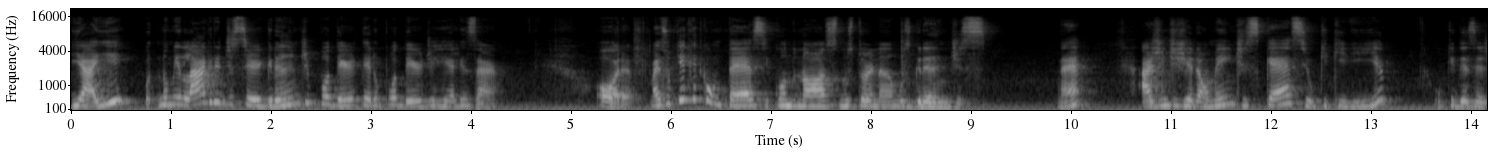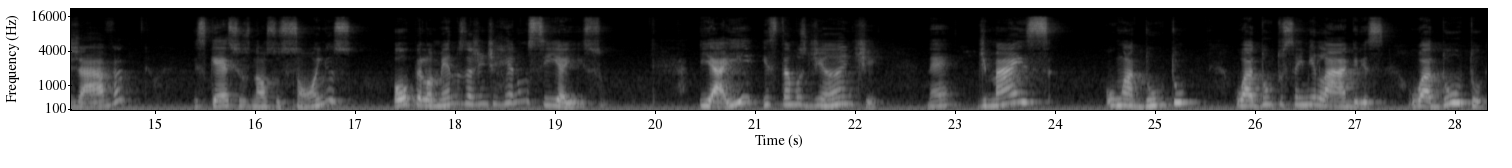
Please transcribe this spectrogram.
e aí, no milagre de ser grande, poder ter o poder de realizar. Ora, mas o que, que acontece quando nós nos tornamos grandes, né? A gente geralmente esquece o que queria, o que desejava, esquece os nossos sonhos, ou pelo menos a gente renuncia a isso. E aí estamos diante né? De mais um adulto, o adulto sem milagres, o adulto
